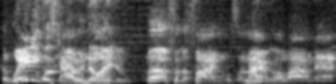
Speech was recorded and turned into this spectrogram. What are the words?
The waiting was kind of annoying uh, for the finals. I'm not even gonna lie on that.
